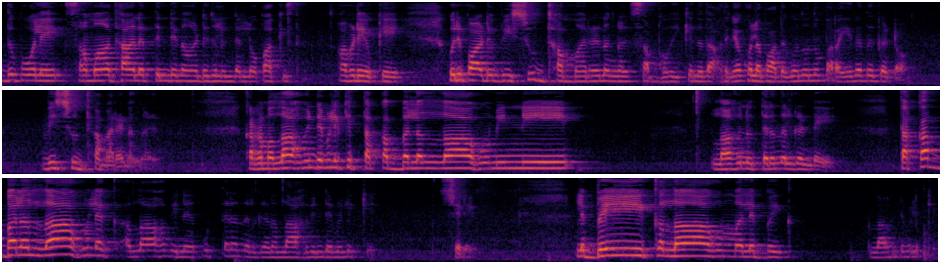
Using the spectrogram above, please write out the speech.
ഇതുപോലെ സമാധാനത്തിന്റെ നാടുകളുണ്ടല്ലോ പാകിസ്ഥാൻ. അവിടെയൊക്കെ ഒരുപാട് വിശുദ്ധ മരണങ്ങൾ സംഭവിക്കുന്നത്. അതിനെ കൊലപാതകമെന്നൊന്നും പറയരുത് കേട്ടോ. വിശുദ്ധ മരണങ്ങൾ. കാരണം അള്ളാഹുവിന്റെ വിളിക്ക് തക്കബലല്ലാഹു മിന്നി. അള്ളാഹുവിന് ഉത്തരം നൽകണ്ടേ? തക്കബലല്ലാഹു ലക്. അള്ളാഹുവിന് ഉത്തരം നൽകണം അള്ളാഹുവിന്റെ വിളിക്ക്. ശരി. ലബൈക്ക് അല്ലാഹുമ്മ ലബൈക്ക് അള്ളാഹുവിന്റെ വിളിക്ക്.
